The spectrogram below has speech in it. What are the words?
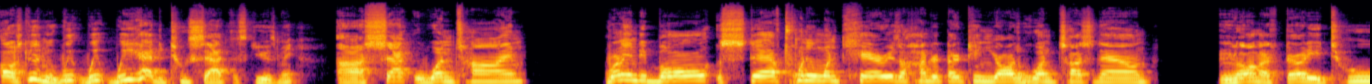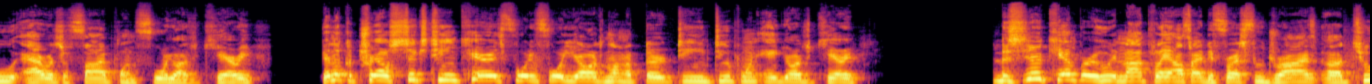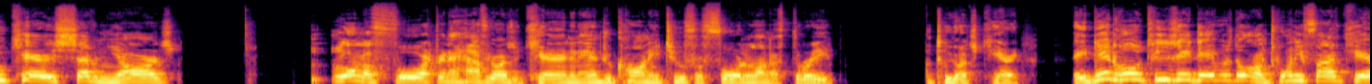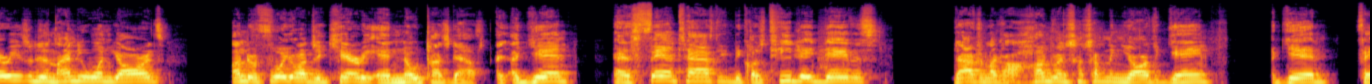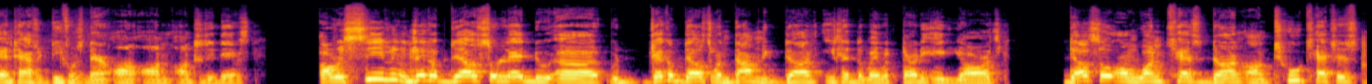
Oh, excuse me. We we we had the two sacks, excuse me. Uh sack one time. Running the ball, Steph, 21 carries, 113 yards, one touchdown, long of 32, average of 5.4 yards a carry. Dylan Cottrell, 16 carries, 44 yards, long of 13, 2.8 yards a carry. Monsieur Kemper, who did not play outside the first few drives, uh, two carries, seven yards, long of four, three and a half yards of carry, and Andrew Carney, two for four, long of three, two yards of carry. They did hold TJ Davis, though, on 25 carries, which is 91 yards, under four yards of carry, and no touchdowns. Again, that's fantastic because TJ Davis averaging like 100 something yards a game. Again, fantastic defense there on on on TJ Davis. Our receiving, Jacob Delso led to uh Jacob Delso and Dominic Dunn each led the way with 38 yards. Delso on one catch, Dunn on two catches.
